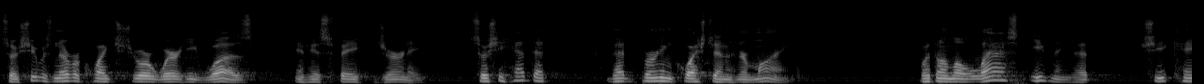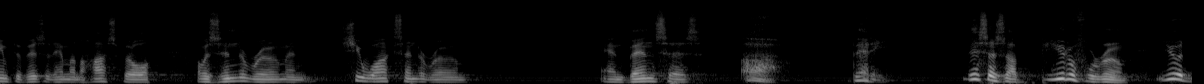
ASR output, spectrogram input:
so she was never quite sure where he was in his faith journey. So she had that, that burning question in her mind. But on the last evening that she came to visit him in the hospital, I was in the room and she walks in the room and Ben says, Oh, Betty, this is a beautiful room. You would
